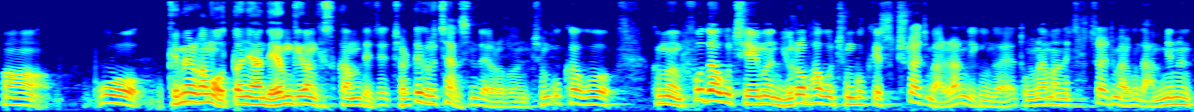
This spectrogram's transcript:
어, 뭐 괴멸 가면 어떠냐 내연기관 계속 가면 되지 절대 그렇지 않습니다 여러분 중국하고 그러면 포드하고 GM은 유럽하고 중국에 수출하지 말라는 얘기인가요 동남아는 수출하지 말고 남미는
